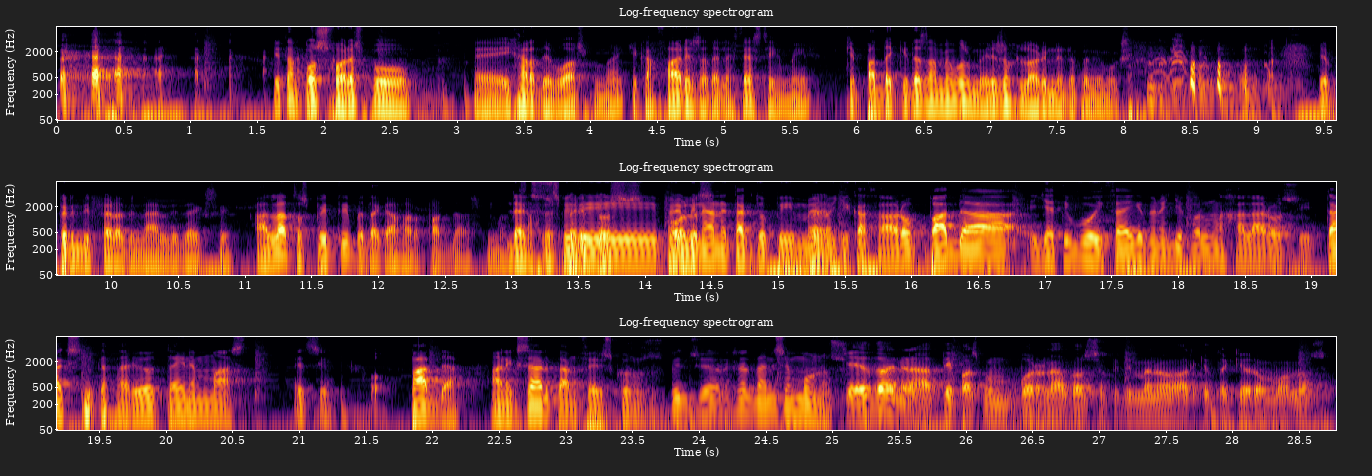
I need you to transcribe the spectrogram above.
Ήταν πόσες φορές που ε, είχα ραντεβού, ας πούμε, και καθάριζα τελευταία στιγμή και πάντα κοίταζα μήπως μυρίζω χλωρίνη, ρε παιδί μου. Ξέρω. Για πριν τη φέρω την άλλη, εντάξει. Αλλά το σπίτι πεντακάθαρο πάντα, ας πούμε. Εντάξει, Σε το αυτές τις σπίτι περιπτώσεις, πρέπει όλες- να είναι τακτοποιημένο Ναι. και καθαρό πάντα γιατί βοηθάει για τον εγκέφαλο να χαλαρώσει. Η τάξη και η καθαριότητα είναι must. Έτσι. Ο- Πάντα. Ανεξάρτητα αν φέρεις κόσμο στο σπίτι σου, ανεξάρτητα αν είσαι μόνος σου. Και εδώ είναι ένα τύπο ας πούμε, που μπορώ να δώσω επειδή μένω αρκετό καιρό μόνος.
